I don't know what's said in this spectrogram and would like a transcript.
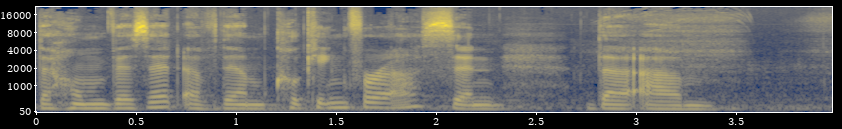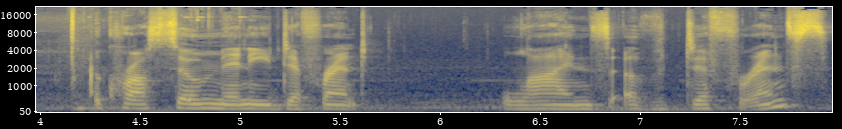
the home visit of them cooking for us, and the um, across so many different lines of difference,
